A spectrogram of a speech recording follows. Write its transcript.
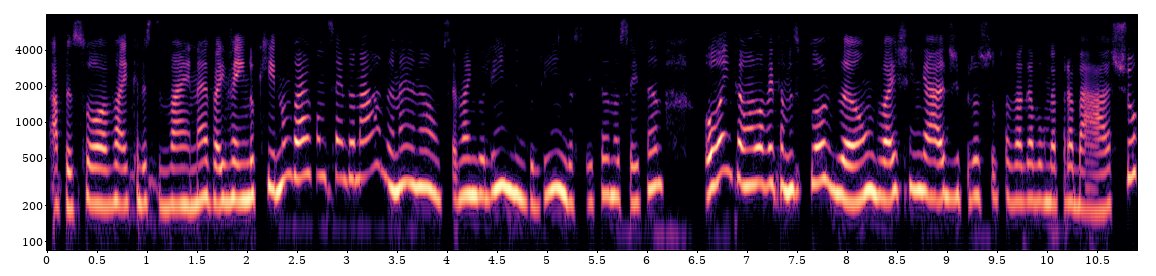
a pessoa vai crescer, vai, né? Vai vendo que não vai acontecendo nada, né? Não, você vai engolindo, engolindo, aceitando, aceitando. Ou então ela vai ter uma explosão, vai xingar de prostituta vagabunda para baixo,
